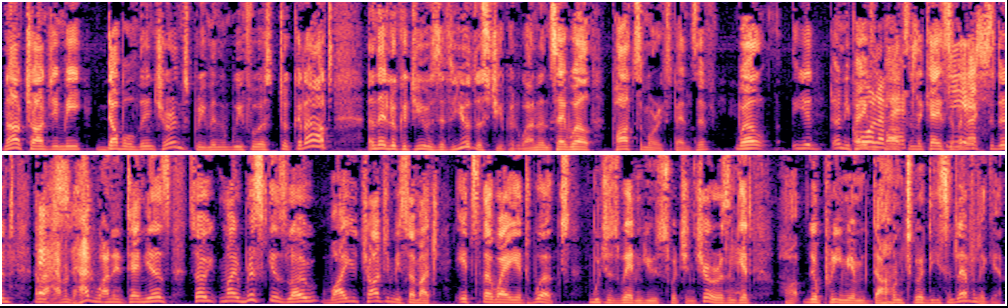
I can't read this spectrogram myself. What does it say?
now charging me double the insurance premium when we first took it out." And they look at you as if you're the stupid one and say, "Well, parts are more expensive." Well, you only pay All for parts it. in the case of an accident, and I haven't had one in 10 years, so my risk is low. Why are you charging me so much? It's the way it works, which is when you switch insurers and get your premium down to a decent level again.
